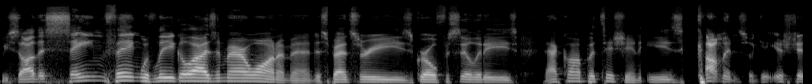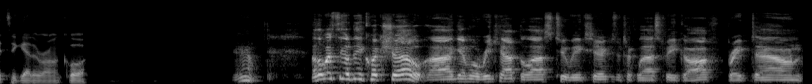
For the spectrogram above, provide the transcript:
We saw the same thing with legalizing marijuana, man. Dispensaries, grow facilities. That competition is coming. So get your shit together, Encore. Yeah. Otherwise, it'll be a quick show. Uh, again, we'll recap the last two weeks here because we took last week off. Break down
